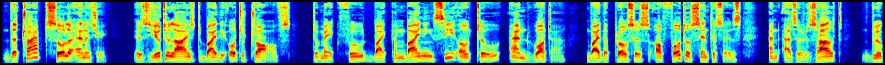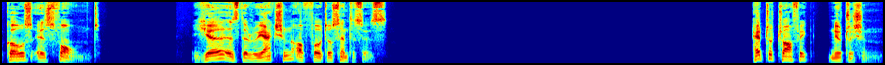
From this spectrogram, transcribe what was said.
The trapped solar energy is utilized by the autotrophs to make food by combining CO2 and water by the process of photosynthesis and as a result, glucose is formed. Here is the reaction of photosynthesis. Heterotrophic nutrition.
